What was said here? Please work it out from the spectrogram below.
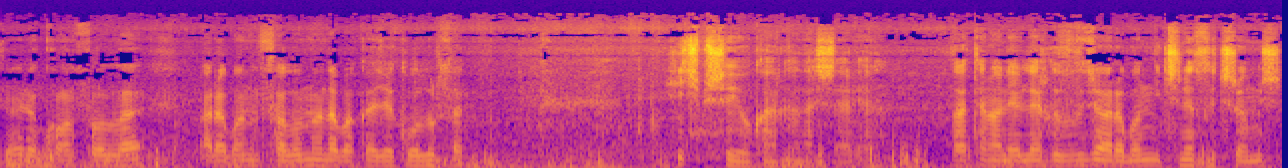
Şöyle konsolla arabanın salonuna da bakacak olursak Hiçbir şey yok arkadaşlar ya. Zaten alevler hızlıca arabanın içine sıçramış.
